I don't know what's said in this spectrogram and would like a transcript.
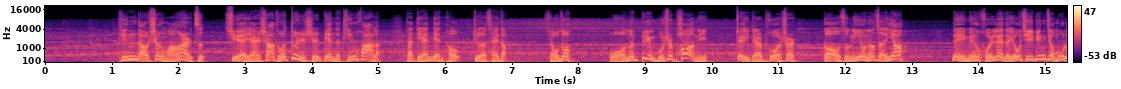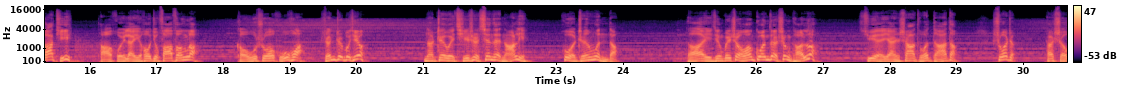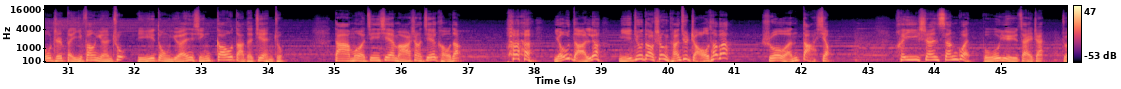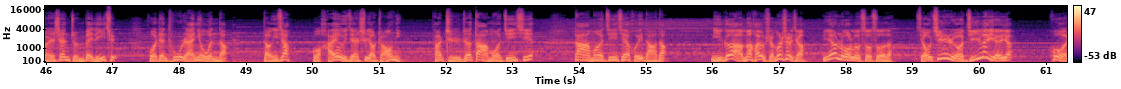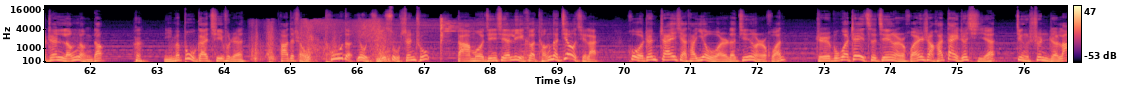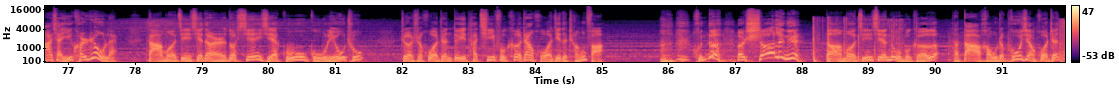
听到“圣王”二字。血眼沙陀顿时变得听话了，他点点头，这才道：“小子，我们并不是怕你，这点破事儿，告诉你又能怎样？那名回来的游骑兵叫穆拉提，他回来以后就发疯了，口说胡话，神志不清。那这位骑士现在哪里？”霍真问道。“他已经被圣王关在圣坛了。”血眼沙陀答道，说着。他手指北方远处一栋圆形高大的建筑，大漠金蝎马上接口道：“哈哈，有胆量你就到圣坛去找他吧。”说完大笑。黑山三怪不欲再战，转身准备离去。霍真突然又问道：“等一下，我还有一件事要找你。”他指着大漠金蝎。大漠金蝎回答道：“你跟俺们还有什么事情？别啰啰嗦嗦的。”小心惹急了爷爷，霍真冷冷道：“哼，你们不该欺负人。”他的手突的又急速伸出，大漠金蝎立刻疼得叫起来。霍真摘下他右耳的金耳环，只不过这次金耳环上还带着血，竟顺着拉下一块肉来。大漠金蝎的耳朵鲜血汩汩流出，这是霍真对他欺负客栈伙计的惩罚。混蛋，我杀了你！大漠金蝎怒不可遏，他大吼着扑向霍真。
